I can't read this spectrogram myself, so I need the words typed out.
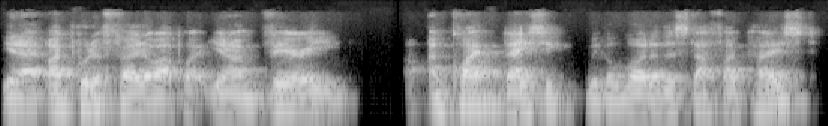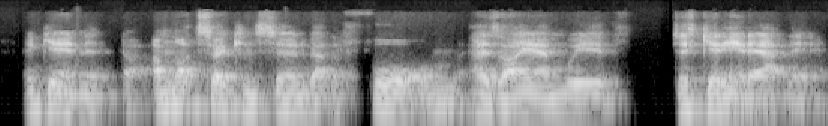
You know, I put a photo up, you know, I'm very I'm quite basic with a lot of the stuff I post. Again, I'm not so concerned about the form as I am with just getting it out there.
